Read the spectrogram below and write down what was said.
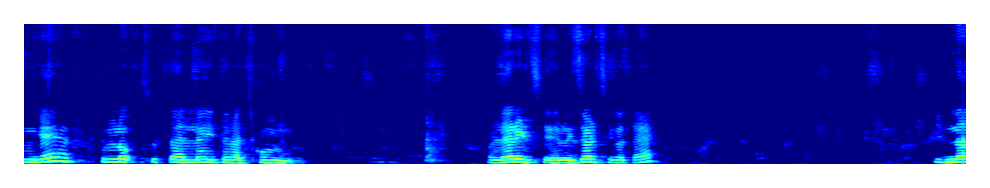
ಹಿಂಗೆ ಫುಲ್ಲು ಸುತ್ತ ಎಲ್ಲ ಈ ಥರ ಹಚ್ಕೊಂಬಿಡಿ. ಒಳ್ಳೆ ರಿಲ್ಸ್ ರಿಸಲ್ಟ್ ಸಿಗುತ್ತೆ. ಇದನ್ನ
